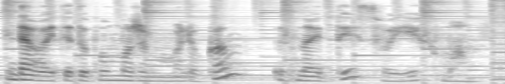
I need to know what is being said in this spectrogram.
Давайте допоможемо малюкам знайти своїх мам.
